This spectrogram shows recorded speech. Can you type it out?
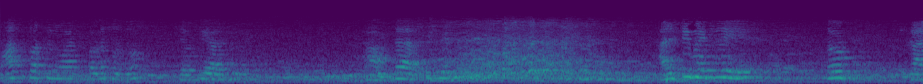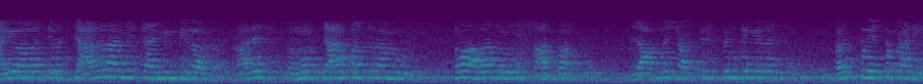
पाच पासून वाट बघत होतो. शेवटी हा तर अल्टिमेटली तो गाडीवाला तेव्हा चारला आम्ही टायमिंग दिला होता. आले समोर चारपासून आम्ही तो आला जवळ सात वाजता. म्हणजे आपलं शॉर्ट ट्रीटमेंट तर गेलं परत तो येतो का नाही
